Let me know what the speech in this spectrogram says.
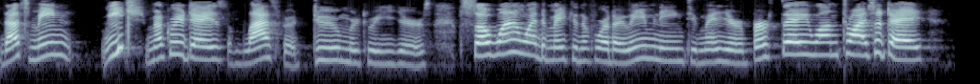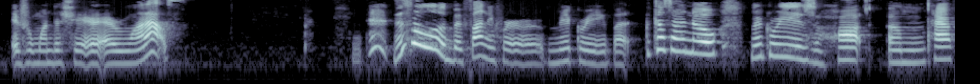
That's mean each Mercury days last for two Mercury years. So when I want to make it for the evening to make your birthday one twice a day, if you want to share everyone else. This is a little bit funny for Mercury, but because I know Mercury is hot, um, half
